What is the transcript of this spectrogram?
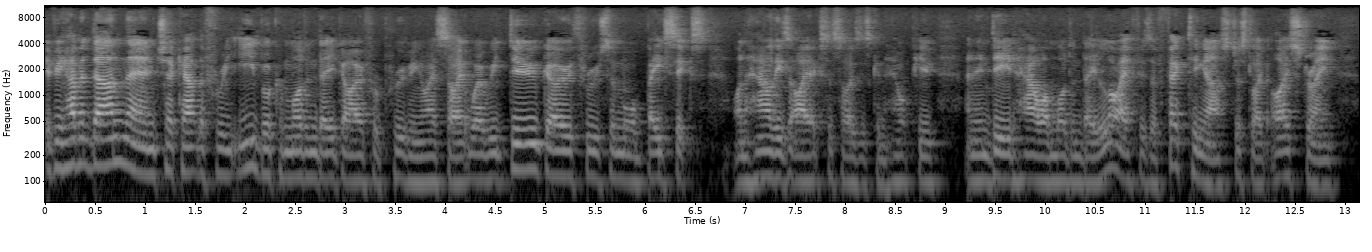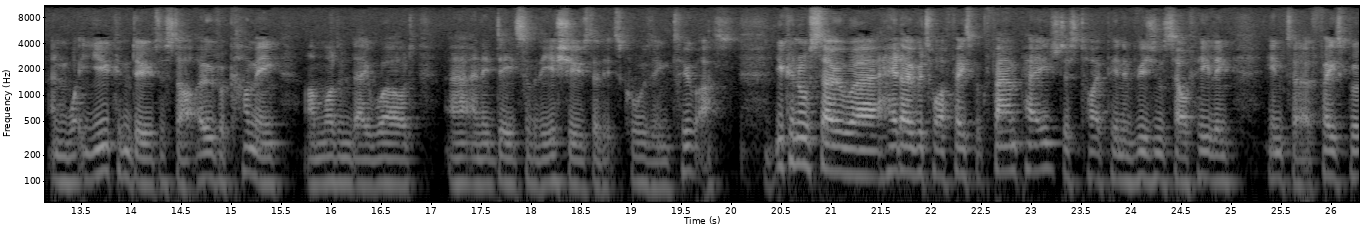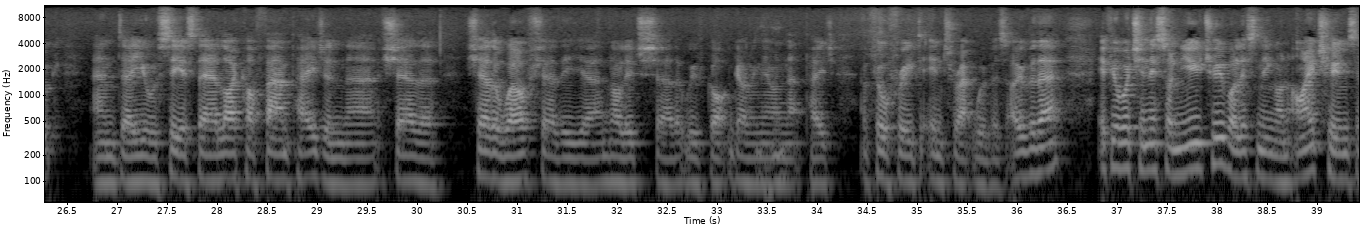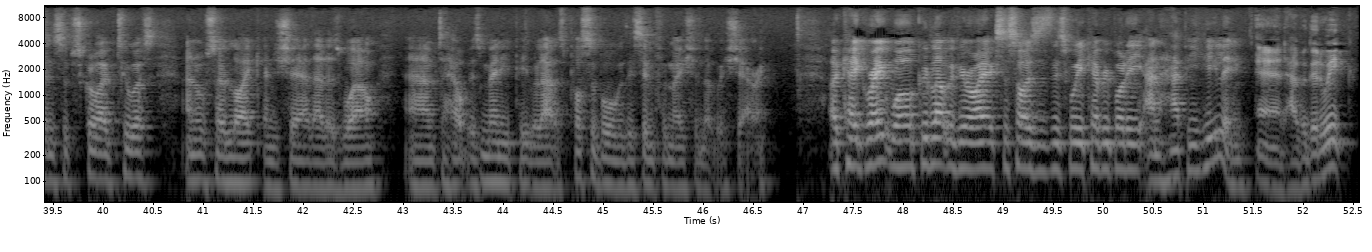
If you haven't done, then check out the free ebook, A Modern Day Guide for Improving Eyesight, where we do go through some more basics on how these eye exercises can help you and indeed how our modern day life is affecting us, just like eye strain, and what you can do to start overcoming our modern day world uh, and indeed some of the issues that it's causing to us. You can also uh, head over to our Facebook fan page, just type in Envision Self Healing into Facebook and uh, you will see us there. Like our fan page and uh, share the share the wealth, share the uh, knowledge uh, that we've got going there on that page, and feel free to interact with us over there. If you're watching this on YouTube or listening on iTunes, then subscribe to us and also like and share that as well um, to help as many people out as possible with this information that we're sharing. Okay, great. Well, good luck with your eye exercises this week, everybody, and happy healing. And have a good week.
